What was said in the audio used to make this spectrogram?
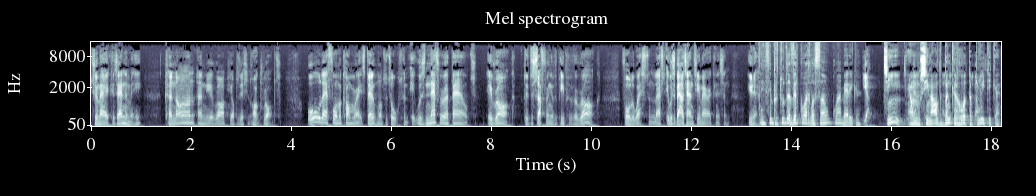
to America's enemy, Canaan and the Iraqi opposition are dropped. All their former comrades don't want to talk to them. It was never about Iraq, the, the suffering of the people of Iraq for the Western left. It was about anti-Americanism. You know. Tem sempre tudo a ver com a relação com a América. Yeah. Sim, é um sinal de bancarrota política.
